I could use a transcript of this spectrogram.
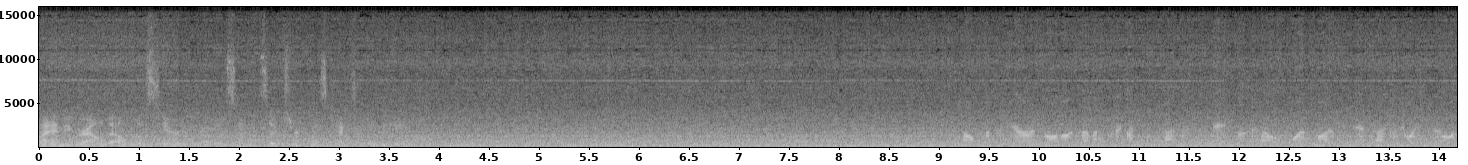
Miami ground, Alpha Sierra Bravo 76, request taxi to the gate. Alpha Sierra Bravo 76, taxi 8 for the hill, 15, in taxiway Zulu,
